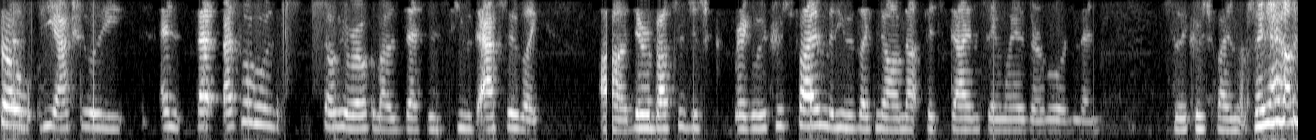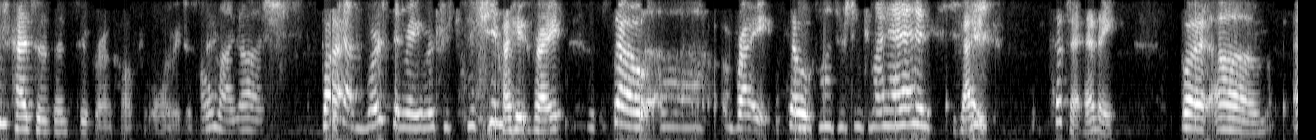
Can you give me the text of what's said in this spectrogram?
So So he actually, and that that's what was so heroic about his death is he was actually like, uh, they were about to just regularly crucify him, but he was like, no, I'm not fit to die in the same way as our Lord, and then so they crucified him upside down. had to have been super uncomfortable. Let me just say. Oh my gosh, But that's worse than regular crucifixion. right, right. So uh, right. So blood rushing to my head. Yikes. Such a headache. But um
